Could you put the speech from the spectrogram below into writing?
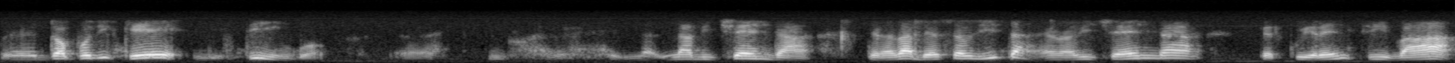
Eh, dopodiché distinguo eh, la, la vicenda dell'Arabia Saudita è una vicenda per cui Renzi va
